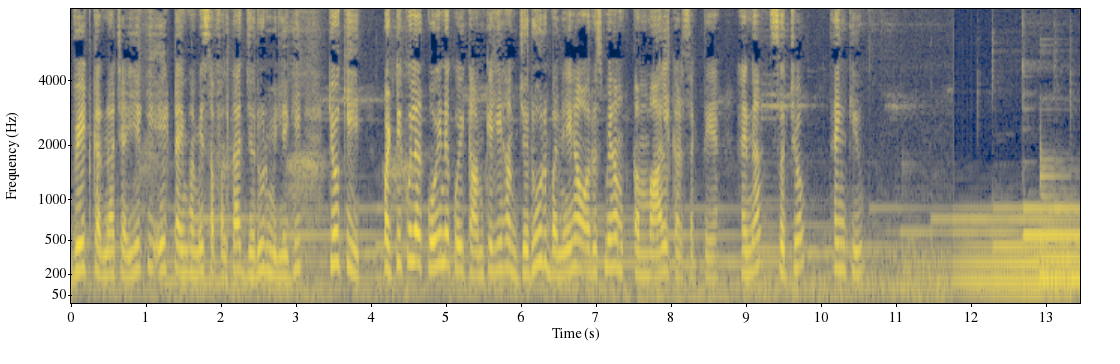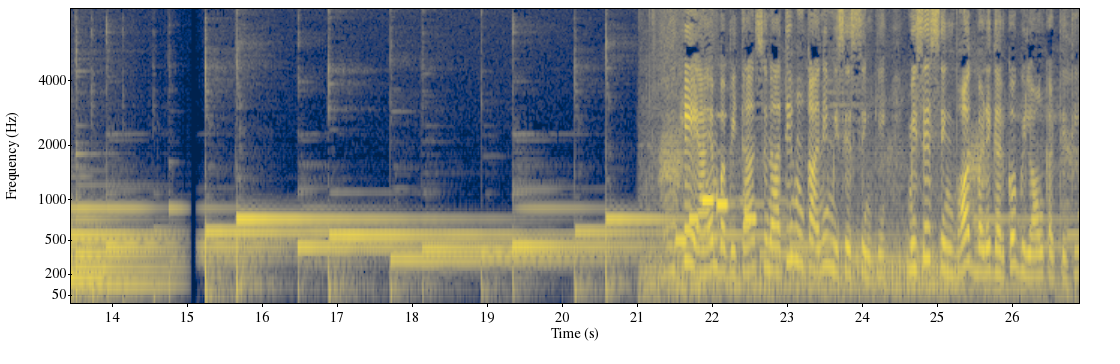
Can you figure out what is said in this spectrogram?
वेट करना चाहिए कि एक टाइम हमें सफलता ज़रूर मिलेगी। क्योंकि पर्टिकुलर कोई ना कोई काम के लिए हम ज़रूर बने हैं और उसमें हम कमाल कर सकते हैं। है ना? सोचो। Thank you hey I am Babita सुनाती हूँ कहानी मिसेस सिंह की। मिसेस सिंह बहुत बड़े घर को बिलोंग करती थी।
